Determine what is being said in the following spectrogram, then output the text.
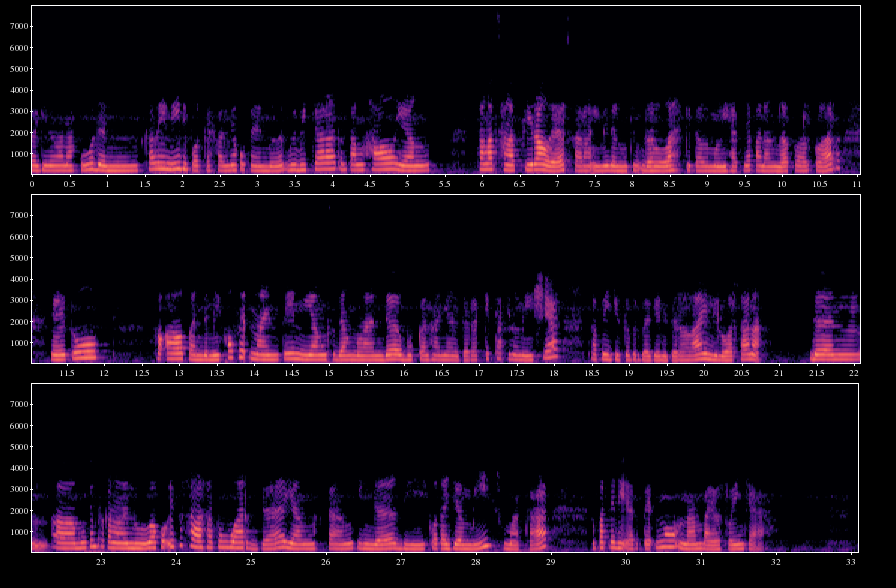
lagi dengan aku. Dan kali ini di podcast kali ini aku pengen banget berbicara tentang hal yang sangat-sangat viral ya sekarang ini. Dan mungkin udah lelah kita melihatnya karena nggak kelar-kelar. Yaitu soal pandemi COVID-19 yang sedang melanda bukan hanya negara kita Indonesia tapi juga berbagai negara lain di luar sana. Dan uh, mungkin perkenalan dulu. Aku itu salah satu warga yang sekarang tinggal di kota Jambi Sumatera tepatnya di RT 06 Payos Lenca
